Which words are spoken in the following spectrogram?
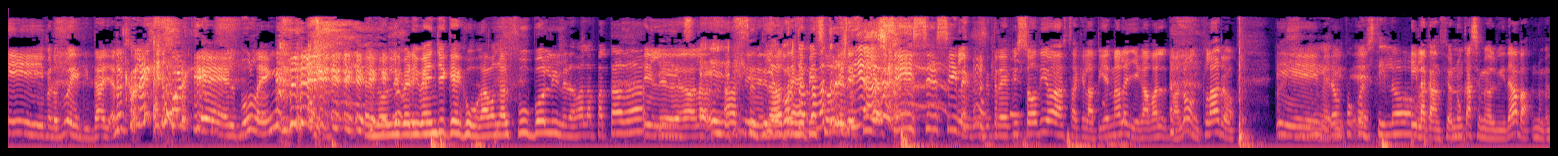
Y me lo tuve que quitar ya en el colegio porque el bullying. El Oliver y Benji que jugaban al fútbol y le daba la patada. Y le daba la- eh, ah, se sí, tiraba y el tres episodios. tres días. Sí, sí, sí, le hice tres episodios hasta que la pierna le llegaba al balón, claro. Y Sí, me- era un poco eh, estilo- Y la canción nunca se me olvidaba, nunca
